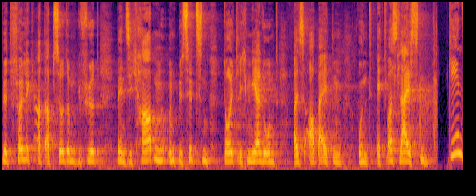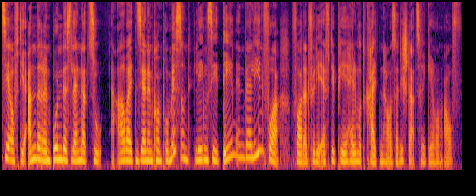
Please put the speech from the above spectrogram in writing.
wird völlig ad absurdum geführt, wenn sich Haben und Besitzen deutlich mehr lohnt als Arbeiten und etwas leisten. Gehen Sie auf die anderen Bundesländer zu, erarbeiten Sie einen Kompromiss und legen Sie den in Berlin vor, fordert für die FDP Helmut Kaltenhauser die Staatsregierung auf.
